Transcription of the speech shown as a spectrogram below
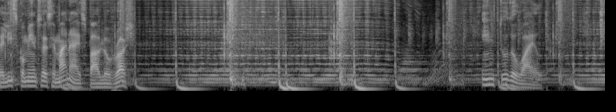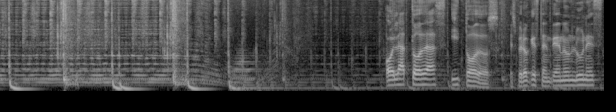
Feliz comienzo de semana, es Pablo Rush. Into the Wild. Hola a todas y todos, espero que estén teniendo un lunes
